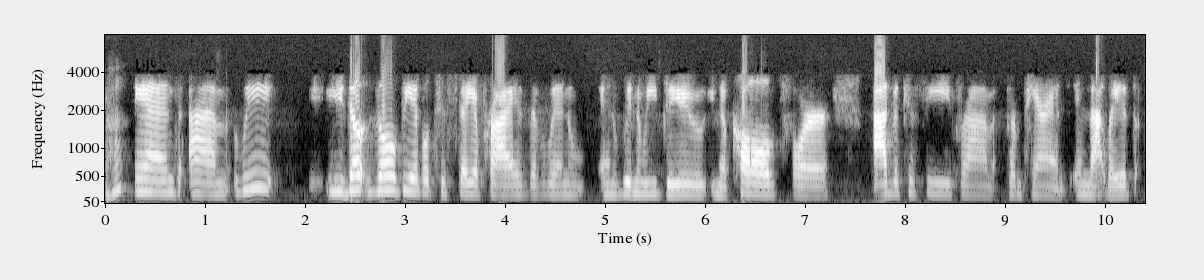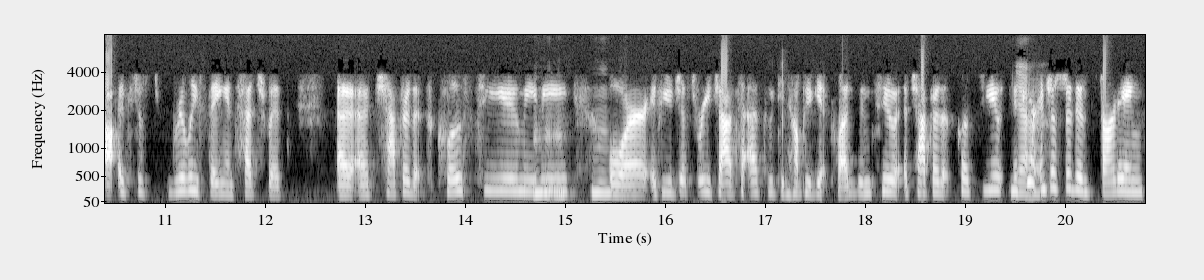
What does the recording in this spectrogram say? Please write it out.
Uh-huh. and um, we you don't they'll be able to stay apprised of when and when we do you know calls for advocacy from from parents in that way. It's uh, it's just really staying in touch with a, a chapter that's close to you, maybe, Mhm. or if you just reach out to us, we can help you get plugged into a chapter that's close to you. And Yeah. if you're interested in starting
